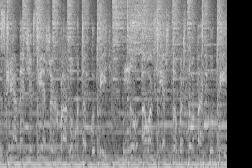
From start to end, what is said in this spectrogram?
С грядочек свежих продуктов купить. Ну а вообще, чтобы что-то купить.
